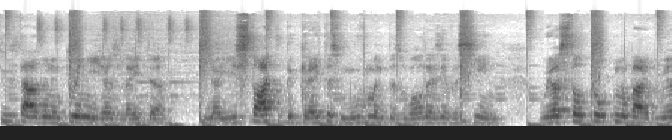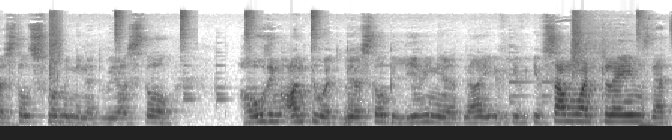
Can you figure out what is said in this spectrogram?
2020 years later, you know, you started the greatest movement this world has ever seen. We are still talking about it. We are still swimming in it. We are still holding on to it. We are still believing in it. Now, if, if, if someone claims that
